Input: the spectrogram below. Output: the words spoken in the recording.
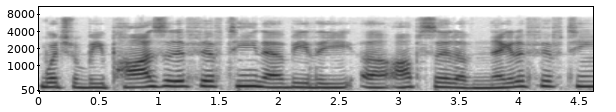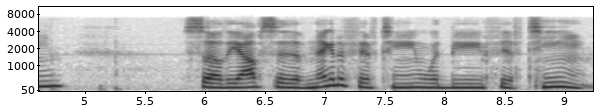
which would be positive 15. That would be the uh, opposite of negative 15. So the opposite of negative 15 would be 15.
